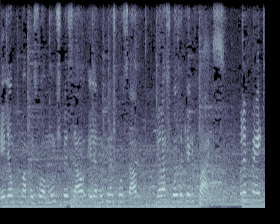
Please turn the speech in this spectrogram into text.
Ele é uma pessoa muito especial, ele é muito responsável pelas coisas que ele faz. Prefeito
